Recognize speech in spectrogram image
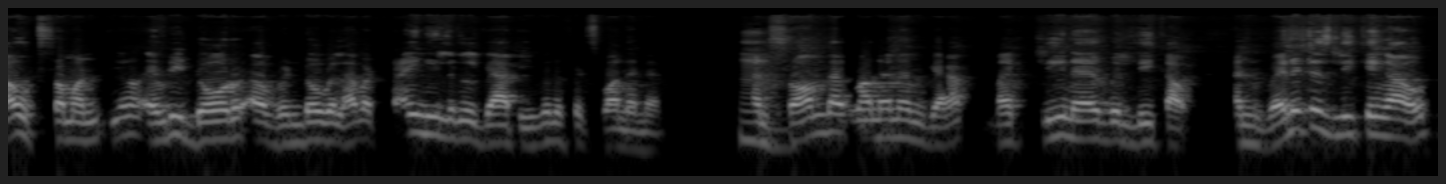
out from, un, you know, every door, a window will have a tiny little gap, even if it's one mm. Mm. And from that one mm gap, my clean air will leak out. And when it is leaking out,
